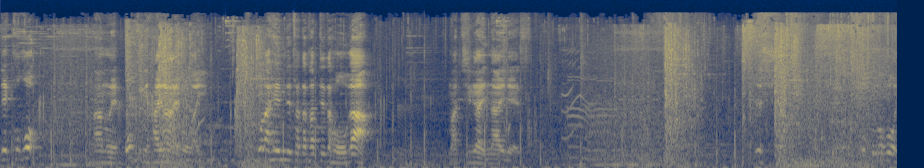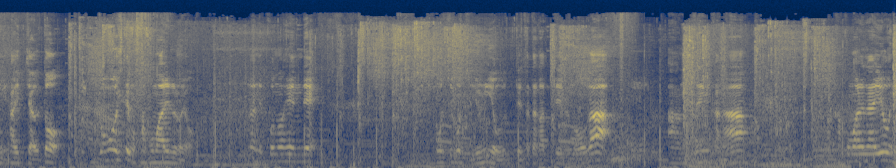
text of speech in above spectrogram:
でここ。あのね奥に入らない方がいい。ここら辺で戦ってた方が間違いないです。よっしゃ。奥の方に入っちゃうとどうしても囲まれるのよ。なんでこの辺でぼちぼち弓を打って戦っているのが安全かな。囲まれないように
